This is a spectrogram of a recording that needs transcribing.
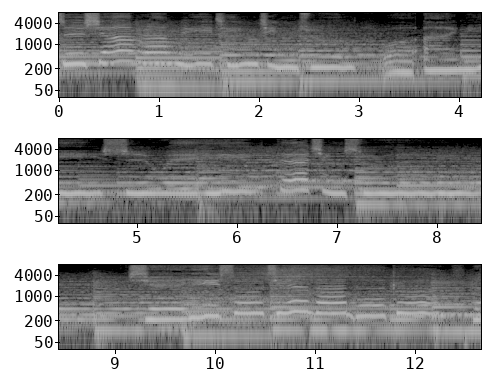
只想让你听清楚我爱你是唯一的倾诉。写一首简单的歌让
